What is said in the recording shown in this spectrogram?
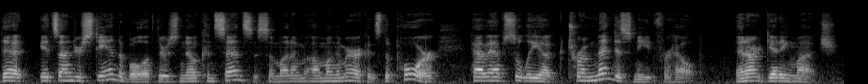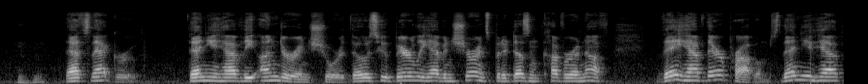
that it's understandable if there's no consensus among, among Americans. The poor have absolutely a tremendous need for help and aren't getting much. Mm-hmm. That's that group. Then you have the underinsured, those who barely have insurance but it doesn't cover enough. They have their problems. Then you have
